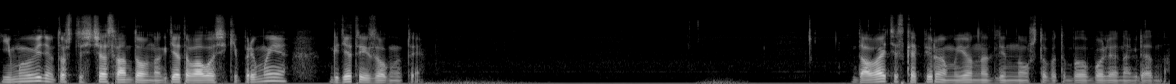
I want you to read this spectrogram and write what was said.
И мы увидим то, что сейчас рандомно. Где-то волосики прямые, где-то изогнутые. Давайте скопируем ее на длину, чтобы это было более наглядно.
